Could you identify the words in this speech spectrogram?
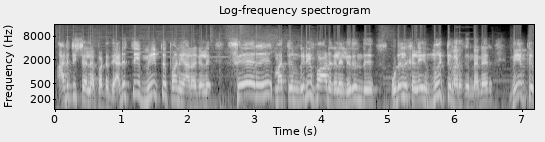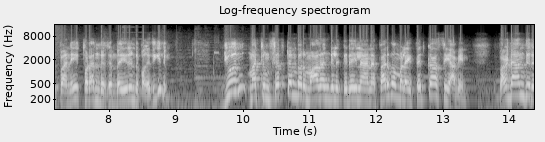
அடித்துச் செல்லப்பட்டதை. அடுத்து மீட்பு பணியாளர்கள் சேறு மற்றும் இடிபாடுகளில் இருந்து உடல்களை மீட்டு வருகின்றனர். மீட்பு பணி தொடர்ந்துகின்ற இரண்டு பகுதியிலும். ஜூன் மற்றும் செப்டம்பர் மாதங்களுக்கு இடையிலான பருவமழை தெற்காசியாவின் வருடாந்திர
